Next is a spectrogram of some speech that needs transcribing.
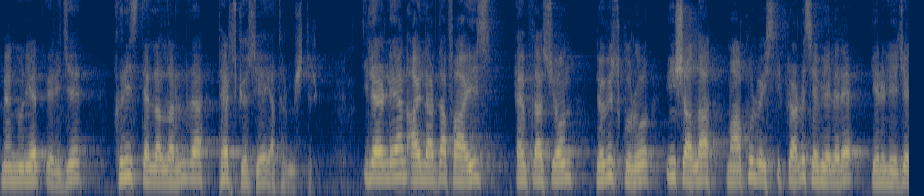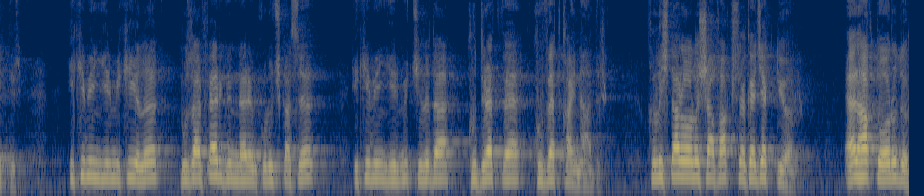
memnuniyet verici, kriz tellallarını da ters köşeye yatırmıştır. İlerleyen aylarda faiz, enflasyon, döviz kuru inşallah makul ve istikrarlı seviyelere gerileyecektir. 2022 yılı muzaffer günlerin kuluçkası, 2023 yılı da kudret ve kuvvet kaynağıdır. Kılıçdaroğlu şafak sökecek diyor. El hak doğrudur.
